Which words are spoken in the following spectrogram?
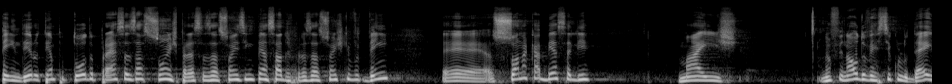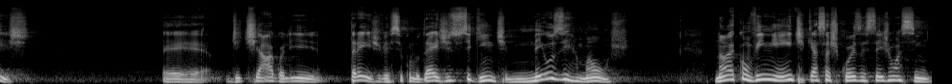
pender o tempo todo para essas ações, para essas ações impensadas, para as ações que vêm é, só na cabeça ali. Mas no final do versículo 10, é, de Tiago ali 3, versículo 10, diz o seguinte: Meus irmãos, não é conveniente que essas coisas sejam assim.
